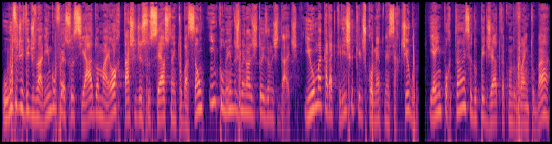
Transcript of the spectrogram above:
O uso de vídeo laringo foi associado a maior taxa de sucesso na intubação, incluindo os menores de 2 anos de idade. E uma característica que eles comentam nesse artigo e a importância do pediatra, quando vai entubar,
